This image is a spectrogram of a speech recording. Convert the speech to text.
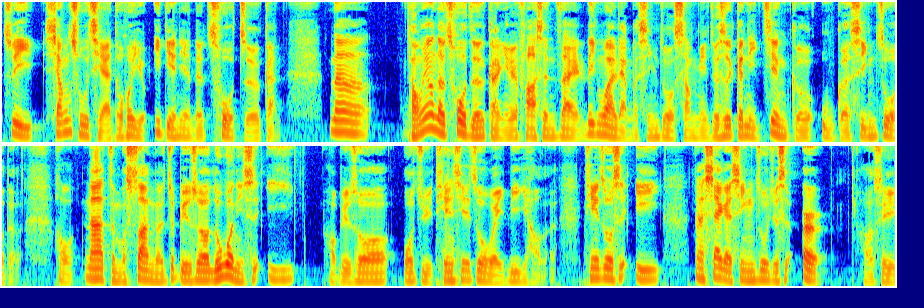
所以相处起来都会有一点点的挫折感。那同样的挫折感也会发生在另外两个星座上面，就是跟你间隔五个星座的。好，那怎么算呢？就比如说，如果你是一，好，比如说我举天蝎座为例好了，天蝎座是一，那下一个星座就是二。好，所以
